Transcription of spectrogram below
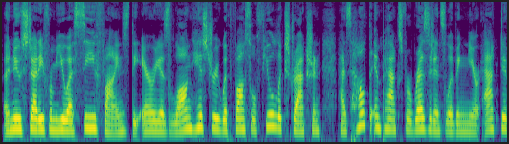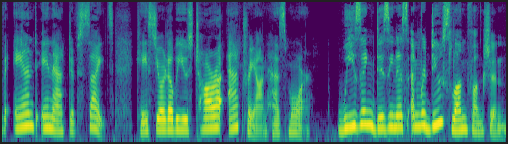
A new study from USC finds the area's long history with fossil fuel extraction has health impacts for residents living near active and inactive sites. KCRW's Tara Atrian has more. Wheezing, dizziness, and reduced lung function.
